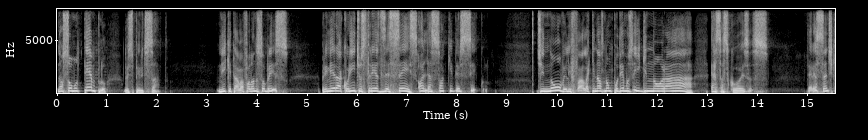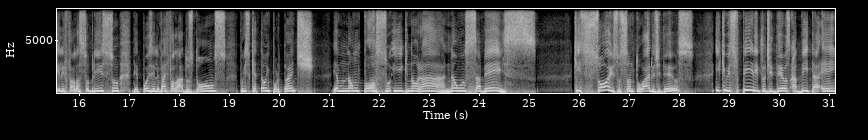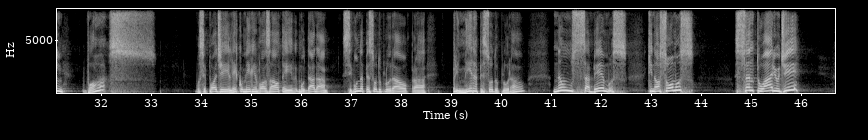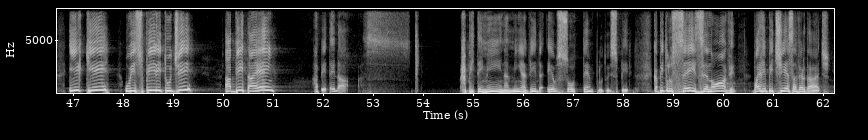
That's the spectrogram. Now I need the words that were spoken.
nós somos o templo do Espírito Santo. Nick estava falando sobre isso. 1 Coríntios 3,16, olha só que versículo. De novo, ele fala que nós não podemos ignorar essas coisas. Interessante que ele fala sobre isso, depois ele vai falar dos dons, por isso que é tão importante. Eu não posso ignorar, não sabeis que sois o santuário de Deus e que o Espírito de Deus habita em vós. Você pode ler comigo em voz alta e mudar da segunda pessoa do plural para primeira pessoa do plural. Não sabemos que nós somos santuário de e que o espírito de habita em habita em nós. Habita em mim, na minha vida, eu sou o templo do espírito. Capítulo 6, 19 vai repetir essa verdade.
